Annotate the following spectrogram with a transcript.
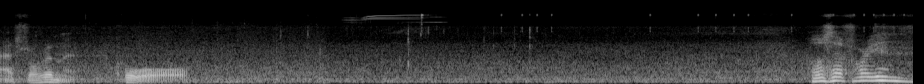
Astral Remnant. Cool. What was that for again?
